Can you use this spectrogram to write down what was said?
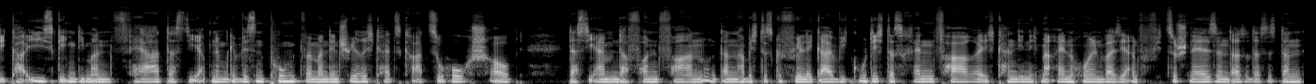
die KIs, gegen die man fährt, dass die ab einem gewissen Punkt, wenn man den Schwierigkeitsgrad zu hoch schraubt, dass die einem davonfahren und dann habe ich das Gefühl, egal wie gut ich das Rennen fahre, ich kann die nicht mehr einholen, weil sie einfach viel zu schnell sind. Also das ist dann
